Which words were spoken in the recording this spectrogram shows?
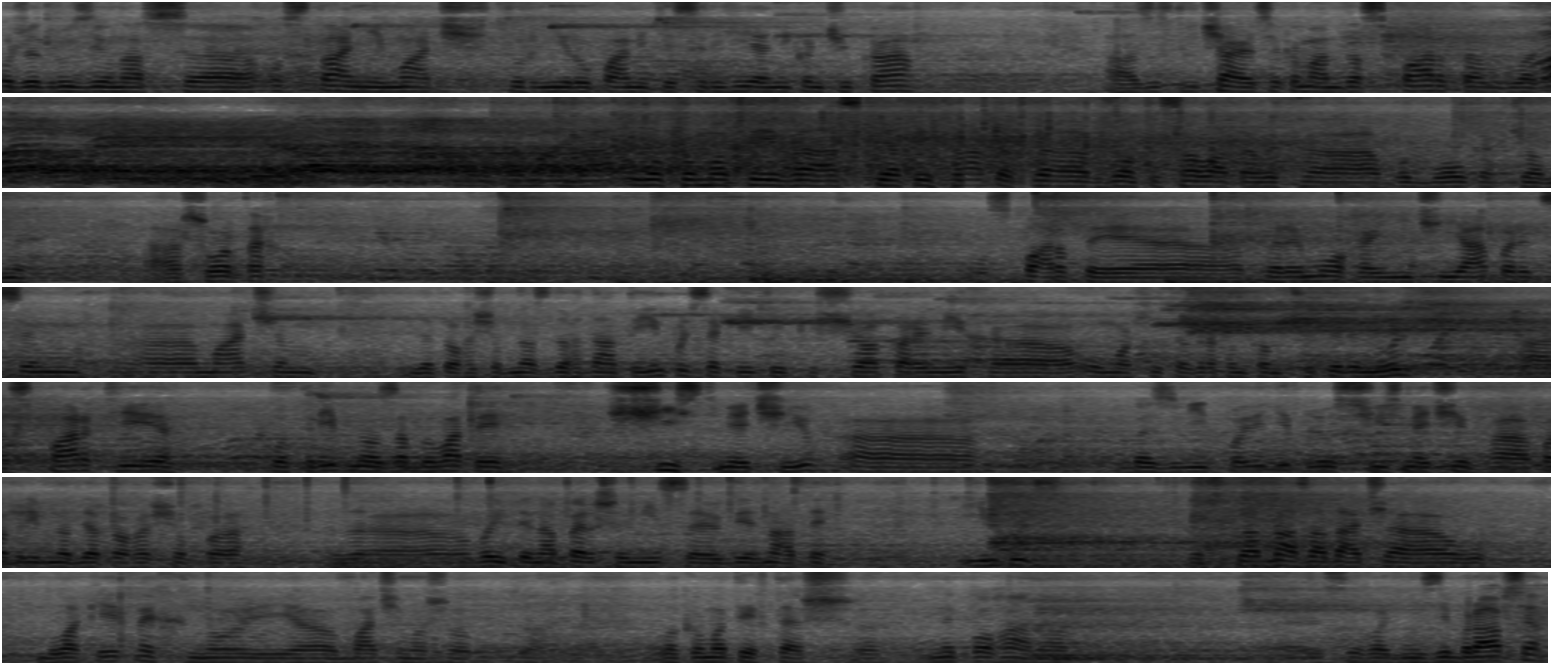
Отже, друзі, у нас е, останній матч турніру пам'яті Сергія Нікончука. Зустрічаються команда Спарта. Команда Локомотива з п'яти хаток е, в жовто-салатових е, футболках, чорних шортах. У Спарти перемога і нічия перед цим матчем для того, щоб наздогнати імпульс, який тільки що переміг е, у Мохіто з рахунком 4-0. А Спарті потрібно забивати 6 м'ячів е, без відповіді, плюс 6 м'ячів е, потрібно для того, щоб вийти на перше місце і обігнати імпульс. Складна задача у блакитних. Ну і бачимо, що локомотив теж непогано сьогодні зібрався.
